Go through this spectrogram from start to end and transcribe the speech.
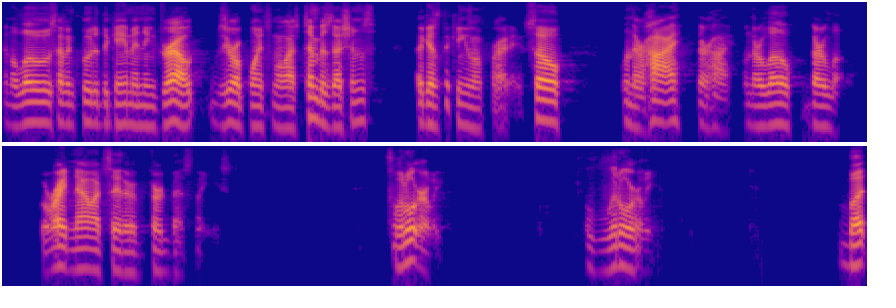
And the lows have included the game ending drought, 0 points in the last 10 possessions against the Kings on Friday. So when they're high, they're high. When they're low, they're low. But right now, I'd say they're the third best in the East. It's a little early. A little early. But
